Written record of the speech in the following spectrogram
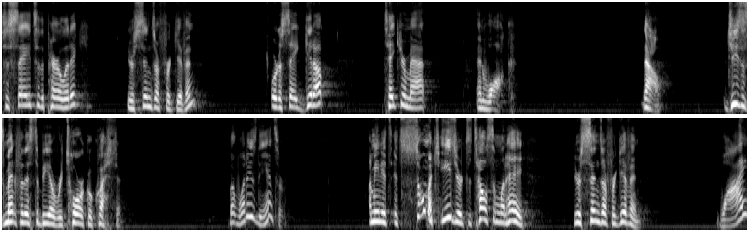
To say to the paralytic, Your sins are forgiven, or to say, Get up, take your mat, and walk? Now, Jesus meant for this to be a rhetorical question. But what is the answer? I mean, it's, it's so much easier to tell someone, hey, your sins are forgiven. Why?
